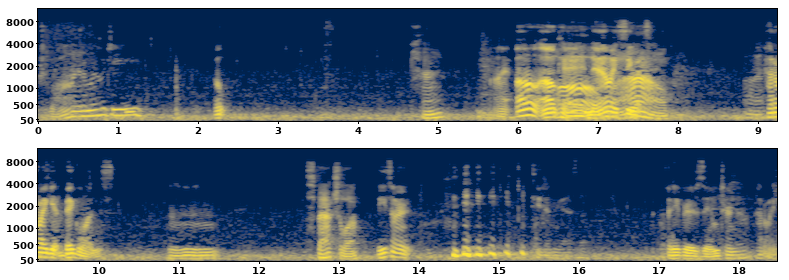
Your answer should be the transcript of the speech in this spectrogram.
draw an emoji? Oh, Okay. I oh okay. Oh, now I see wow. what's. How do I get big ones? Mm, Spatula. these aren't. TWSS. Any of your Zoom turned out? How do I?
